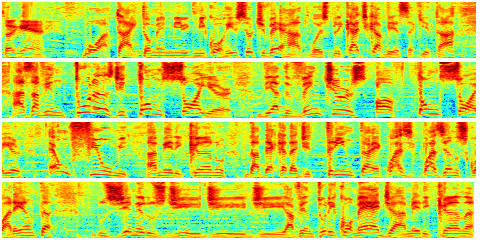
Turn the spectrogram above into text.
Tô again. Boa, tá. Então me, me, me corrija se eu tiver errado. Vou explicar de cabeça aqui, tá? As Aventuras de Tom Sawyer, The Adventures of Tom Sawyer, é um filme americano da década de 30, é quase, quase anos 40, os gêneros de, de, de aventura e comédia americana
